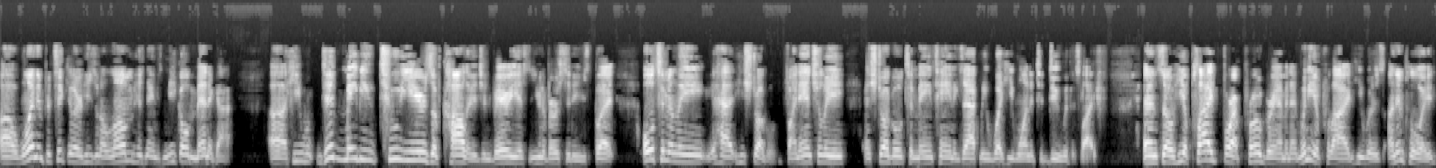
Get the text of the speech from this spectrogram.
uh, one in particular, he's an alum. His name is Nico Menegat. Uh, he did maybe two years of college in various universities, but ultimately had, he struggled financially and struggled to maintain exactly what he wanted to do with his life. And so he applied for our program. And when he applied, he was unemployed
